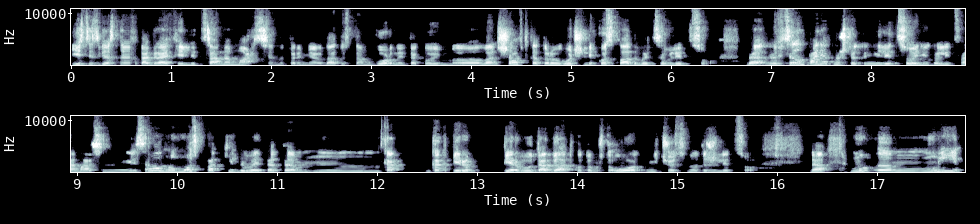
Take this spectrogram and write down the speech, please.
есть известная фотография лица на Марсе, например, да, то есть там горный такой э, ландшафт, который очень легко складывается в лицо. Да? Ну, в целом понятно, что это не лицо, никто лица на Марсе не рисовал, но мозг подкидывает это м- как, как первый, первую догадку о том, что, о, ничего себе, ну это же лицо. Да? Мы, э, мы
